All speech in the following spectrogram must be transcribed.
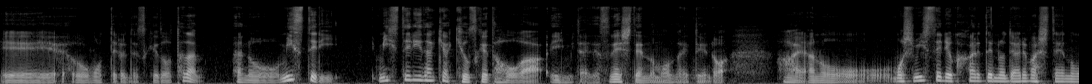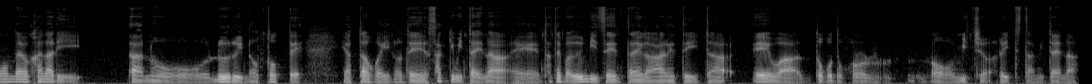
えー、思ってるんですけどただあのミステリーミステリーだけは気をつけた方がいいみたいですね視点の問題というのは。はい、あの、もしミステリーを書かれてるのであれば視点の問題はかなり、あの、ルールにのっとってやった方がいいので、さっきみたいな、えー、例えば海全体が荒れていた、A はどこどこの道を歩いてたみたいな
